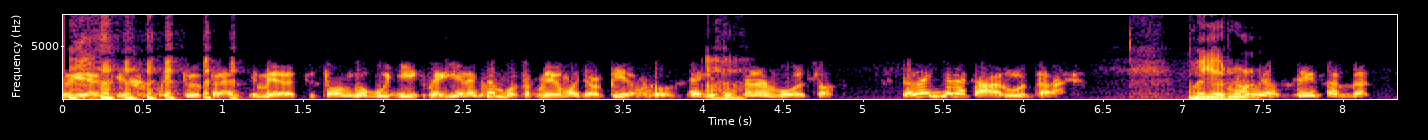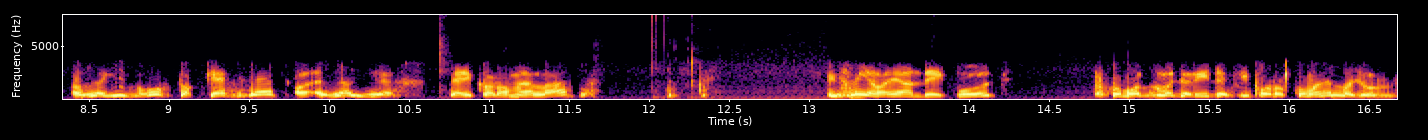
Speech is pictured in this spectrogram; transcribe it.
ilyen kis kitőperci méretű tangabugyik, meg ilyenek nem voltak még a magyar piacon. Egész nem voltak. De lengyelek árulták. Magyarul... És a szép ebben, az egész hoztak kettet, ez egyre tejkaramellát, és milyen ajándék volt, akkor a magyar édesipar akkor már nem nagyon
